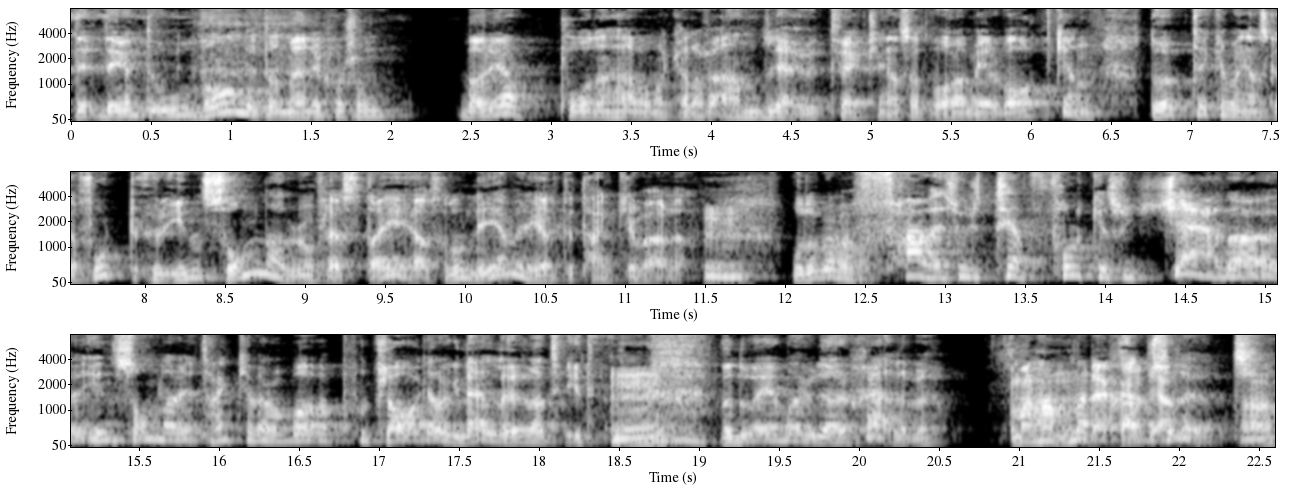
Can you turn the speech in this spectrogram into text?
Det, det, är ju inte ovanligt att människor som börjar på den här vad man kallar för andliga utvecklingen, alltså att vara mer vaken. Då upptäcker man ganska fort hur insomnade de flesta är. Alltså de lever helt i tankevärlden. Mm. Och då börjar man, fan jag är så irriterad. Folk är så jävla insomnade i tankevärlden och bara klagar och gnäller hela tiden. Mm. Men då är man ju där själv. Och man hamnar där själv Absolut. Ja.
